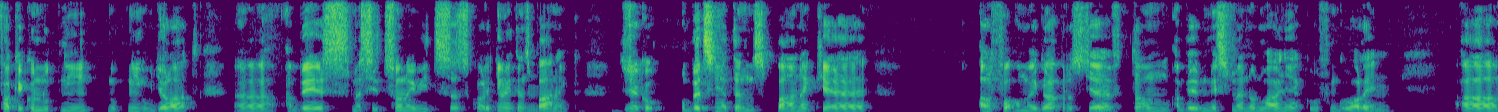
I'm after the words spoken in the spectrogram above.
fakt jako nutný, nutný udělat, uh, aby jsme si co nejvíc zkvalitnili ten hmm. spánek. Hmm. Takže jako obecně ten spánek je alfa omega prostě hmm. v tom, aby my jsme normálně jako fungovali. Hmm. A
